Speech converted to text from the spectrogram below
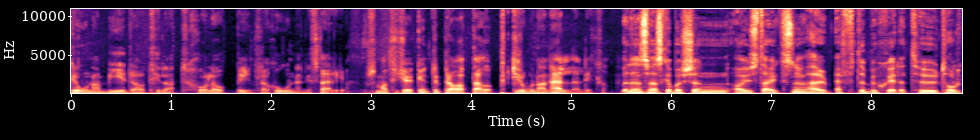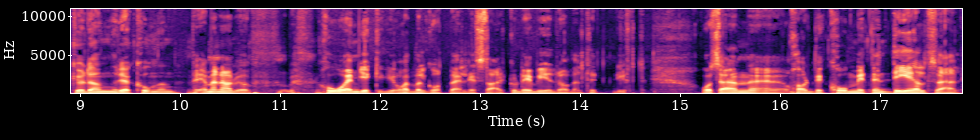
kronan bidrar till att hålla uppe inflationen i Sverige. Så man försöker inte prata upp kronan heller. Liksom. Den svenska börsen har ju stärkts nu här efter beskedet. Hur tolkar du den reaktionen? Jag menar, H&M gick, har väl gått väldigt starkt och det bidrar väl till lyft. Och sen eh, har det kommit en del så här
